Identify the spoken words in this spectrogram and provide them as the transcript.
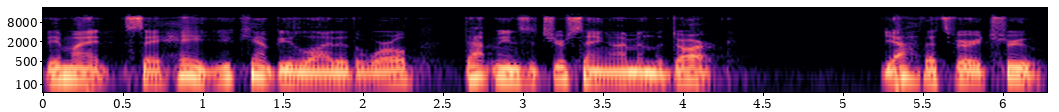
They might say, hey, you can't be the light of the world. That means that you're saying I'm in the dark. Yeah, that's very true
